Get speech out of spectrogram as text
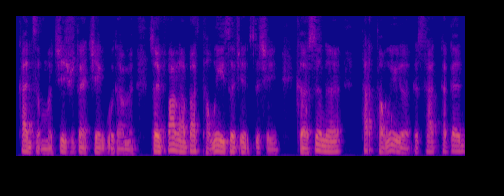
看怎么继续再兼顾他们。所以巴拿巴同意这件事情，可是呢，他同意了，可是他他跟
